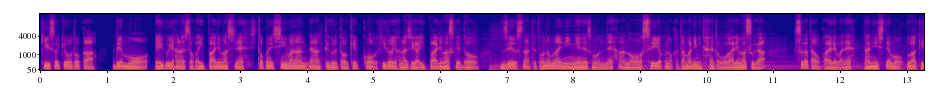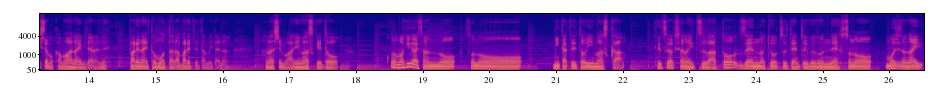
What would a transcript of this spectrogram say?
キリスト教とかでも、えぐい話とかいっぱいありますしね。特に神話なんてなってくると結構ひどい話がいっぱいありますけど、ゼウスなんてとんでもない人間ですもんね。あの、性欲の塊みたいなとこがありますが、姿を変えればね、何しても浮気しても構わないみたいなね。バレないと思ったらバレてたみたいな話もありますけど、この巻貝さんの、その、見立てといいますか、哲学者の逸話と禅の共通点という部分ね、その文字のない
